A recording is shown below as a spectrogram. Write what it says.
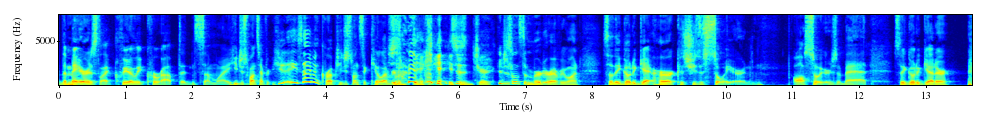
The mayor is like clearly corrupt in some way. He just wants every. He, he's not even corrupt. He just wants to kill everybody. He's just a jerk. he just wants to murder everyone. So they go to get her because she's a Sawyer, and all Sawyers are bad. So they go to get her.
